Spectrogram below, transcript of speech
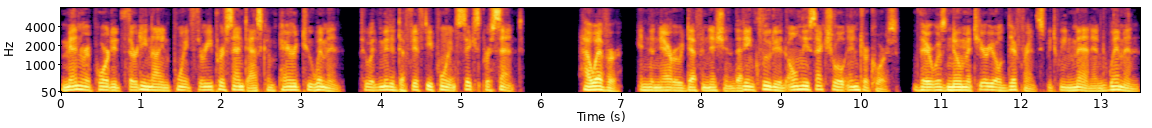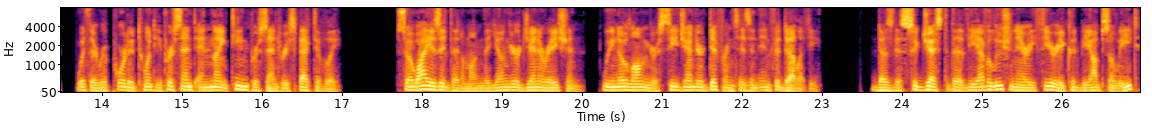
men reported 39.3% as compared to women, who admitted to 50.6%. However, in the narrow definition that included only sexual intercourse, there was no material difference between men and women, with a reported 20% and 19% respectively. So why is it that among the younger generation, we no longer see gender differences in infidelity? Does this suggest that the evolutionary theory could be obsolete?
